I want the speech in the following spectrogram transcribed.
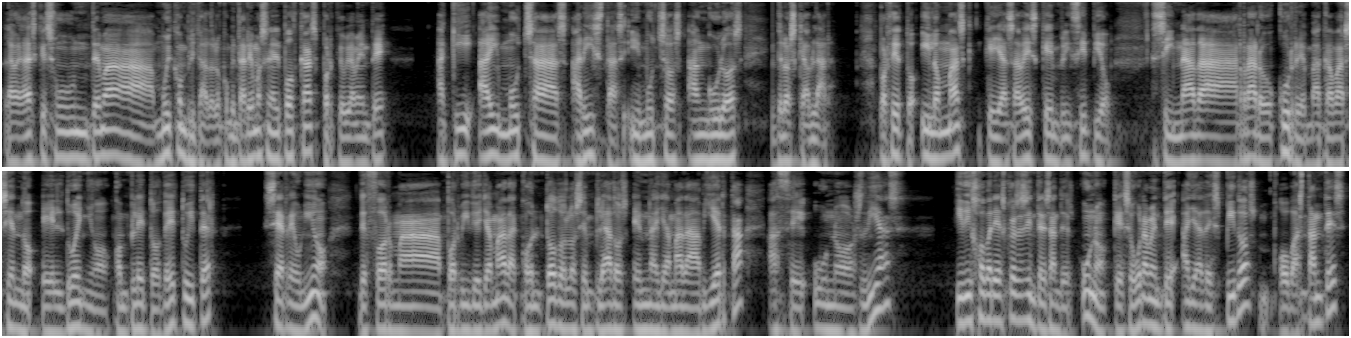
La verdad es que es un tema muy complicado, lo comentaremos en el podcast porque obviamente aquí hay muchas aristas y muchos ángulos de los que hablar. Por cierto, Elon Musk, que ya sabéis que en principio, si nada raro ocurre, va a acabar siendo el dueño completo de Twitter, se reunió de forma por videollamada con todos los empleados en una llamada abierta hace unos días y dijo varias cosas interesantes. Uno, que seguramente haya despidos, o bastantes.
